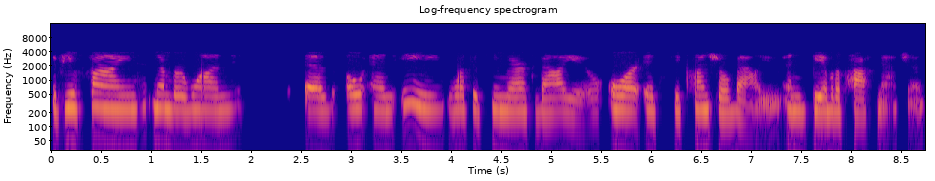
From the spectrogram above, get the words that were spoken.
if you find number one as O-N-E, what's its numeric value or its sequential value and be able to cross match it.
